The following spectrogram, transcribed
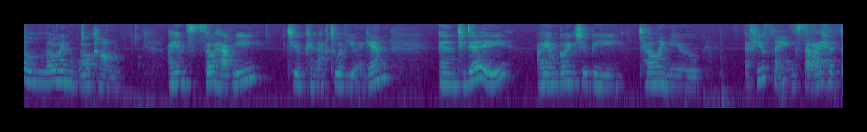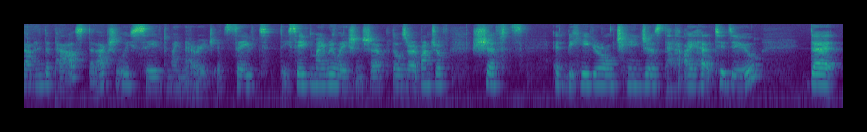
Hello and welcome. I am so happy to connect with you again. And today I am going to be telling you a few things that I had done in the past that actually saved my marriage. It saved they saved my relationship. Those are a bunch of shifts and behavioral changes that I had to do that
